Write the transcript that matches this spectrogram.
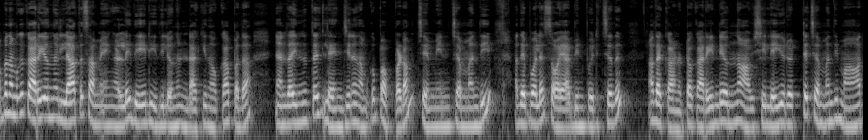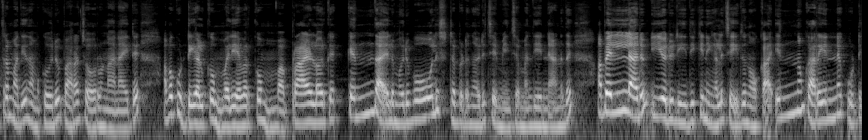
അപ്പോൾ നമുക്ക് കറിയൊന്നും ഇല്ലാത്ത സമയങ്ങളിൽ ഇതേ രീതിയിലൊന്ന് ഉണ്ടാക്കി നോക്കാം. അപ്പോൾ അതാ ഞാനിതാ ഇന്നത്തെ ലഞ്ചിന് നമുക്ക് പപ്പടം ചെമ്മീൻ ചമ്മന്തി അതേപോലെ സോയാബീൻ പൊരിച്ചത് അതൊക്കെയാണ് കേട്ടോ കറീന്റെ ഒന്നും ആവശ്യമില്ല. ഈ ഒരൊറ്റ ചമ്മന്തി മാത്രം മതി. നമുക്ക് ഒരു പറ ചോറുണ്ണാനായിട്ട്. അപ്പോൾ കുട്ടികൾക്കും വലിയവർക്കും പ്രായമുള്ളവർക്കൊക്കെ എന്തായാലും ഒരുപോലെ ഇഷ്ടപ്പെടുന്ന ഒരു ചെമ്മീൻ ചമ്മന്തി തന്നെയാണിത്. അപ്പോൾ എല്ലാവരും ഈ ഒരു രീതിക്ക് നിങ്ങൾ ചെയ്തു നോക്കുക എന്നും കറി തന്നെ കൂട്ടി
